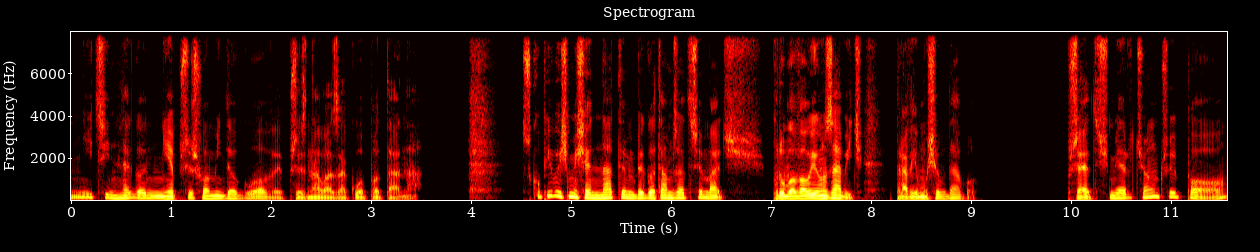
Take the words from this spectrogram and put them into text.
Nic innego nie przyszło mi do głowy, przyznała zakłopotana. Skupiłyśmy się na tym, by go tam zatrzymać. Próbował ją zabić. Prawie mu się udało. Przed śmiercią czy po?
